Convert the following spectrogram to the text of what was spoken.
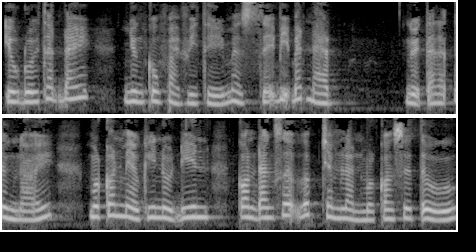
yếu đuối thật đấy Nhưng không phải vì thế mà dễ bị bắt nạt Người ta đã từng nói, Một con mèo khi nổi điên Còn đáng sợ gấp trăm lần một con sư tử.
